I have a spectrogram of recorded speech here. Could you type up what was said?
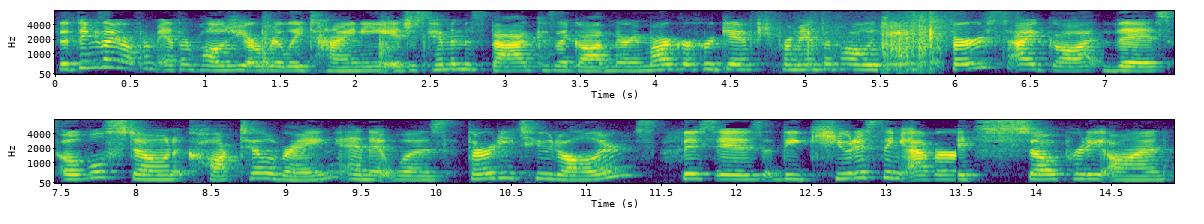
the things i got from Anthropologie are really tiny it just came in this bag because i got mary margaret her gift from Anthropologie. first i got this oval stone cocktail ring and it was 32 dollars this is the cutest thing ever. It's so pretty on.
